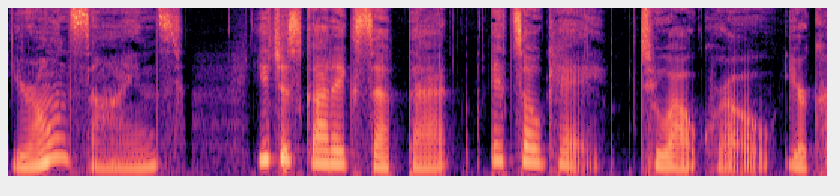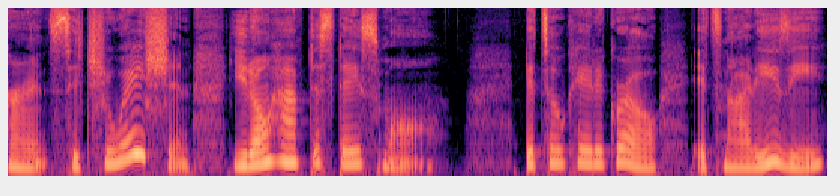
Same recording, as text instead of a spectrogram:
your own signs, you just got to accept that it's okay to outgrow your current situation. You don't have to stay small. It's okay to grow. It's not easy,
